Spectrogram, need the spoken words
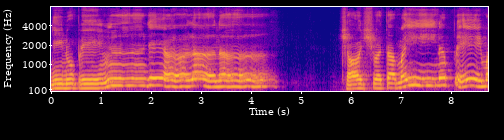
నేను ప్రేమించేయాలనా? శాశ్వతమైన ప్రేమ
